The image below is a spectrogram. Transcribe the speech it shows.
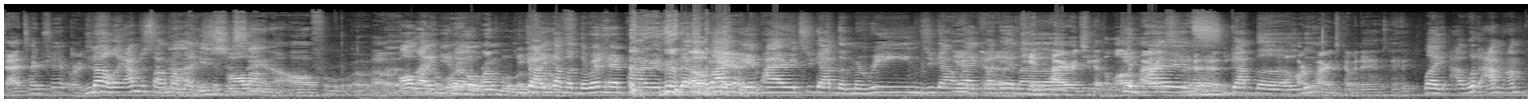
that type shit, or just, No, like I'm just talking Nah, about like he's just, just all saying an awful, uh, Oh. uh, all like, a you know, Rumble you got you got like the red haired pirates, you got Oh, the Blackbeard yeah. pirates, you got the Marines, you got yeah, like uh, fucking Kid uh, pirates, you got the Law pirates, pirates, you got the, the Hard pirates coming in. Like I would, I'm, I'm,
